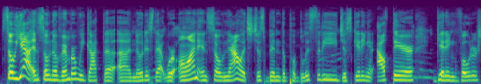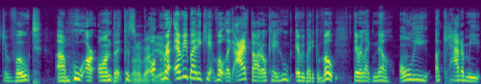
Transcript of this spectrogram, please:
so yeah and so november we got the uh, notice that we're on and so now it's just been the publicity just getting it out there getting voters to vote um, who are on the because yeah. everybody can't vote. Like i thought okay who everybody can vote. They were like no only academy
